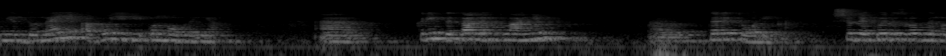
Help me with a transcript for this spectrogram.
змін до неї або її оновлення. Детальних планів е, територій, щодо якої розроблено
